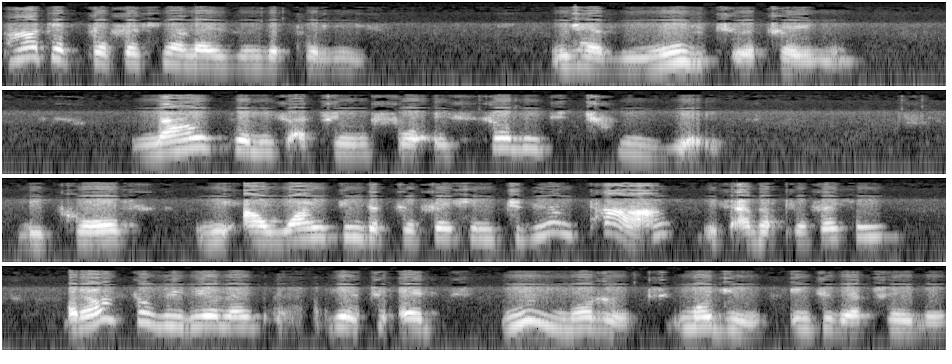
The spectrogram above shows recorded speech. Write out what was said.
part of professionalizing the police, we have moved to a training. Now police are trained for a solid two years because we are wanting the profession to be on par with other professions, but also we realize that we have to add new modules, modules into their training,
